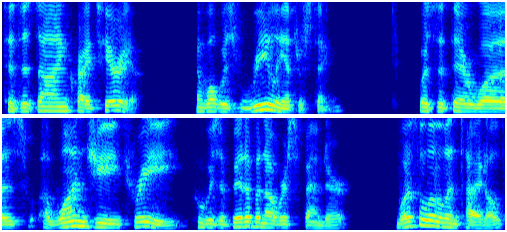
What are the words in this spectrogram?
to design criteria. And what was really interesting was that there was a 1G3 who was a bit of an overspender, was a little entitled,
